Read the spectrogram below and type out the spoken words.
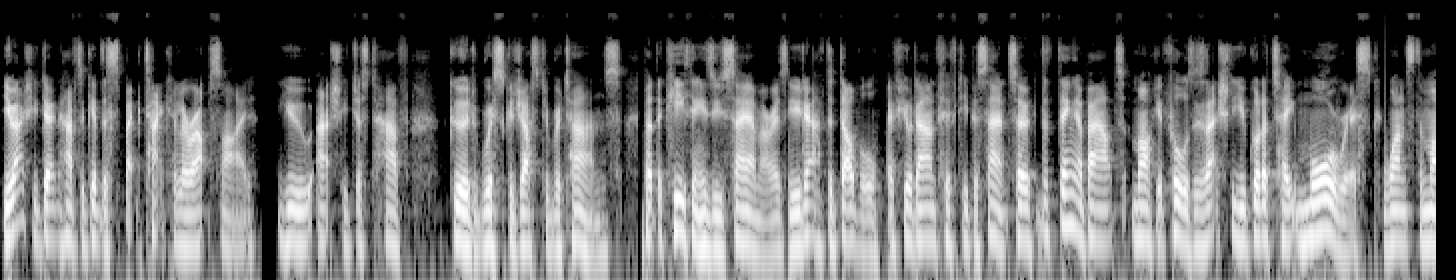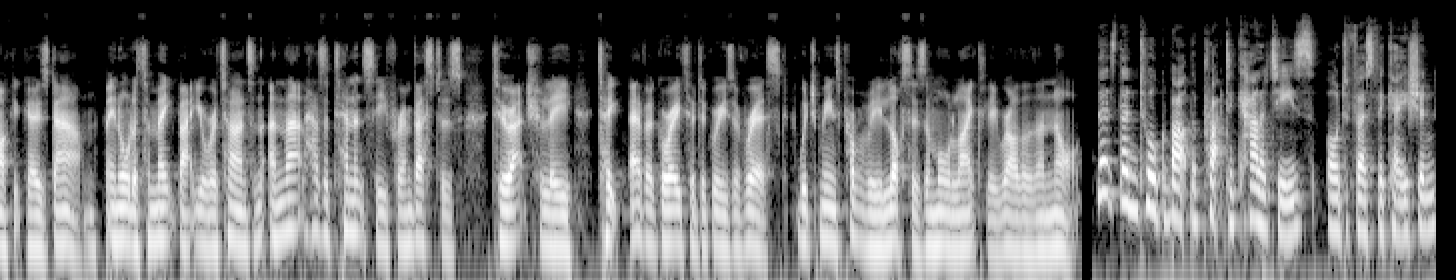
you actually don't have to give the spectacular upside. You actually just have good risk adjusted returns. But the key thing, as you say, Emma, is you don't have to double if you're down 50%. So the thing about market falls is actually you've got to take more risk once the market goes down in order to make back your returns. And, and that has a tendency for investors to actually take ever greater degrees of risk, which means probably losses are more likely rather than not. Let's then talk about the practicalities of diversification,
